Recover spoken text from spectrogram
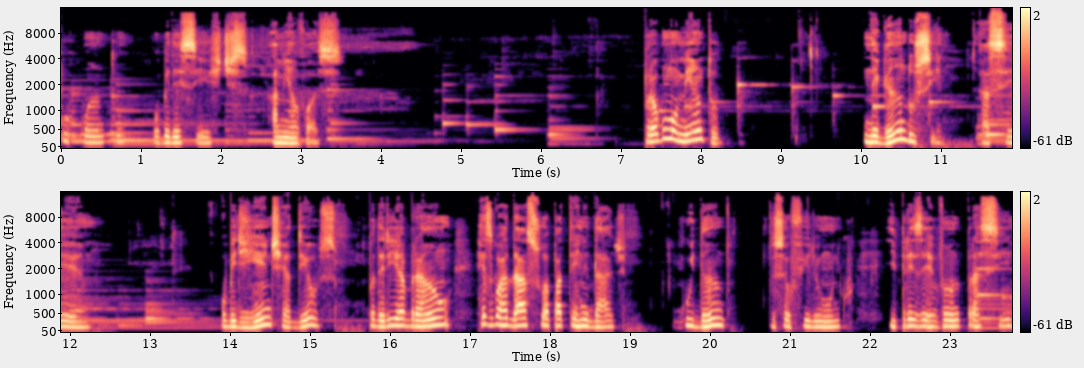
porquanto obedecestes a minha voz. Por algum momento, negando-se a ser obediente a Deus, poderia Abraão resguardar sua paternidade, cuidando do seu filho único e preservando para si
